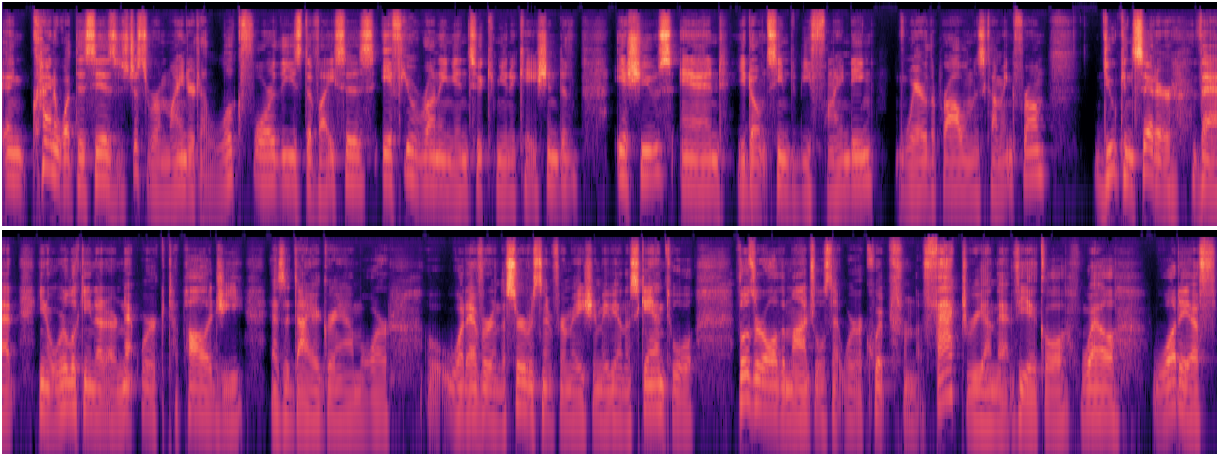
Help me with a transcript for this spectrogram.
and kind of what this is is just a reminder to look for these devices if you're running into communication issues and you don't seem to be finding where the problem is coming from do consider that, you know, we're looking at our network topology as a diagram or whatever in the service information, maybe on the scan tool. Those are all the modules that were equipped from the factory on that vehicle. Well, what if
